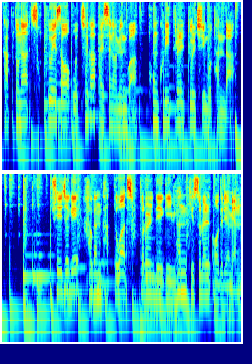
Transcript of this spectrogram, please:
각도나 속도에서 오차가 발생하면과 콘크리트를 뚫지 못한다. 최적의 하강 각도와 속도를 내기 위한 기술을 얻으려면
